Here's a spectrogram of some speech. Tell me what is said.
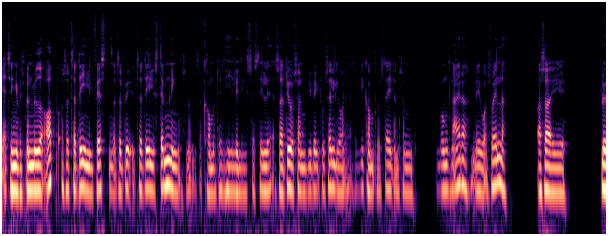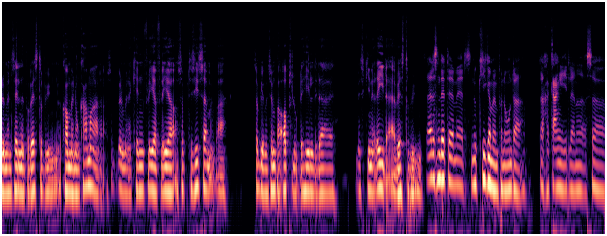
Jeg tænker, hvis man møder op, og så tager del i festen, og tager, tager del i stemningen, og sådan noget, så kommer det hele lige så stille. Altså, det var sådan, vi begge to selv gjorde det. Altså, vi kom på stadion som, som unge knejder med vores forældre, og så øh, flyttede man selv ned på Vesterbyen og kom med nogle kammerater, og så begyndte man at kende flere og flere, og så til sidst så er man bare, så bliver man simpelthen bare opslugt af hele det der øh, maskineri, der er Vesterbyen. Så er det sådan lidt der med, at nu kigger man på nogen, der, der har gang i et eller andet, og så,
